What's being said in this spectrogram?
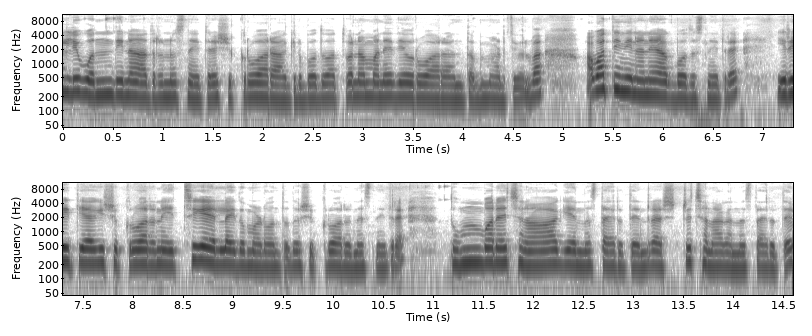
ವಾರದಲ್ಲಿ ಒಂದಿನ ಆದ್ರೂ ಸ್ನೇಹಿತರೆ ಶುಕ್ರವಾರ ಆಗಿರ್ಬೋದು ಅಥವಾ ನಮ್ಮ ಮನೆ ದೇವರು ವಾರ ಅಂತ ಮಾಡ್ತೀವಲ್ವ? ಅವತ್ತಿನ ದಿನನೇ ಆಗ್ಬೋದು ಸ್ನೇಹಿತರೆ. ಈ ರೀತಿಯಾಗಿ ಶುಕ್ರವಾರನೇ ಹೆಚ್ಚಿಗೆ ಎಲ್ಲ ಇದು ಮಾಡುವಂಥದ್ದು ಶುಕ್ರವಾರನೇ ಸ್ನೇಹಿತರೆ. ತುಂಬಾ ಚೆನ್ನಾಗಿ ಅನ್ನಿಸ್ತಾ ಇರುತ್ತೆ ಅಂದರೆ ಅಷ್ಟು ಚೆನ್ನಾಗಿ ಅನ್ನಿಸ್ತಾ ಇರುತ್ತೆ.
